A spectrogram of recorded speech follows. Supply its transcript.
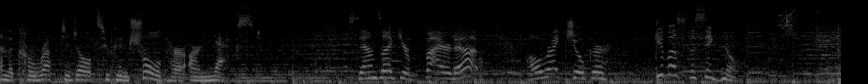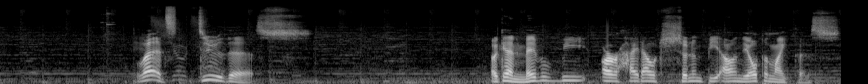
and the corrupt adults who controlled her are next. Sounds like you're fired up. All right, Joker, give us the signal. Let's do this. Again, maybe we, our hideout shouldn't be out in the open like this.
